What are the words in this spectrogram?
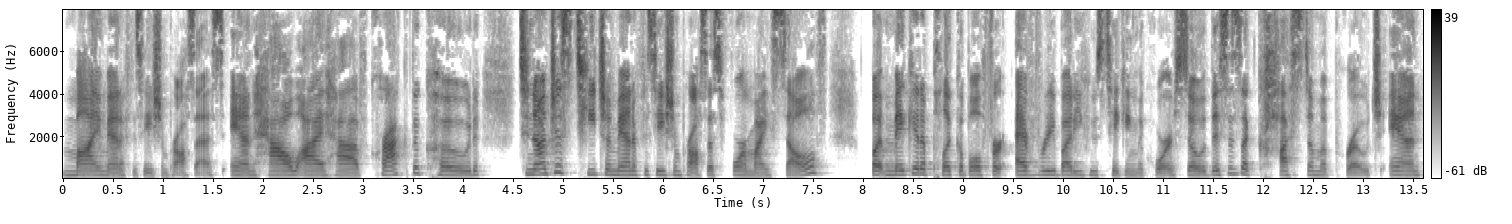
my manifestation process and how I have cracked the code to not just teach a manifestation process for myself, but make it applicable for everybody who's taking the course. So this is a custom approach. And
